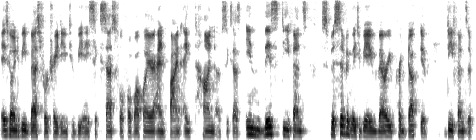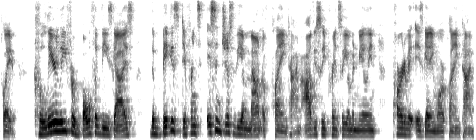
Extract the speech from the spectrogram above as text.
is going to be best for Trey Dean to be a successful football player and find a ton of success in this defense, specifically to be a very productive defensive player. Clearly, for both of these guys, the biggest difference isn't just the amount of playing time. Obviously, Princely Umanmielen, part of it is getting more playing time.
